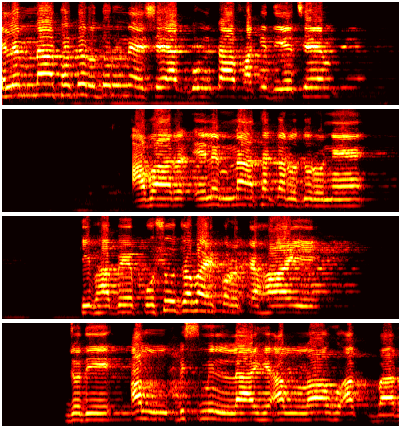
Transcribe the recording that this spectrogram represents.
এলেম না থাকার দরুনে সে এক ঘণ্টা ফাঁকি দিয়েছে। আবার এলেম না থাকার দরুনে কীভাবে পশু জবাই করতে হয়? যদি আল, বিসমিল্লাহ আল্লাহ আকবার,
